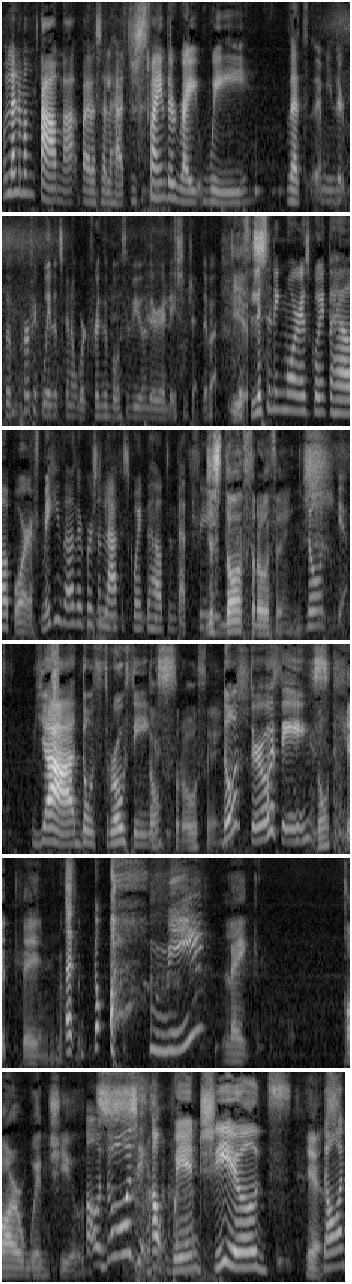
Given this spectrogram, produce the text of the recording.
wala namang tama para sa lahat. Just find the right way that, I mean, the, the perfect way that's gonna work for the both of you in the relationship, diba? Yes. If listening more is going to help, or if making the other person laugh is going to help, then that's for you. Just don't throw things. don't, yeah. Yeah, don't throw things. Don't throw things. Don't throw things. Don't hit things. Uh, don't. me? like car windshields. Oh, don't. Oh, windshields. Yes. Don't,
